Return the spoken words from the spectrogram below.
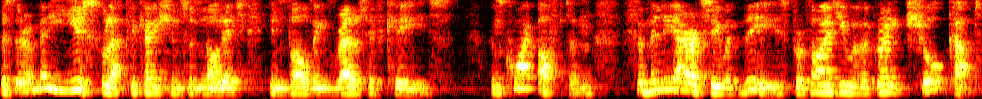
as there are many useful applications of knowledge involving relative keys. And quite often, familiarity with these provides you with a great shortcut.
